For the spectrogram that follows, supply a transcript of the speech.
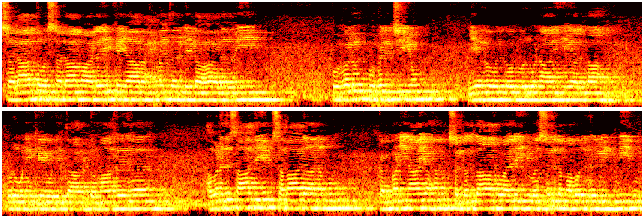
सलात वसलाम अलैक या रहमत आलमीन புகழும் புகழ்ச்சியும் ஏக வல்லோர் ஒருவனாகிய அல்லாஹ் ஒருவனுக்கே உரித்தாகட்டுமாக அவனது சாந்தியும் சமாதானமும் கண்மணி நாயகம் சொல்லல்லாஹு அலி வசல்லம் அவர்களின் மீதும்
